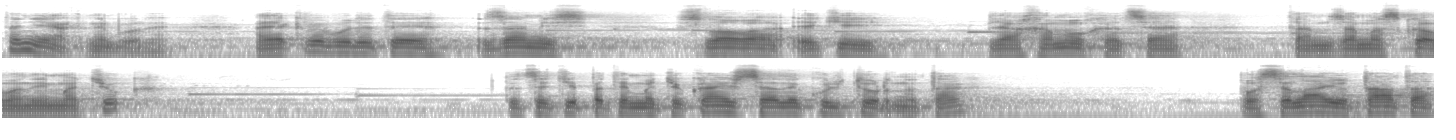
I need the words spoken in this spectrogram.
Та ніяк не буде. А як ви будете замість слова, який бляха-муха, це там замаскований матюк, то це типа ти матюкаєшся, але культурно, так? Посилаю тата,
